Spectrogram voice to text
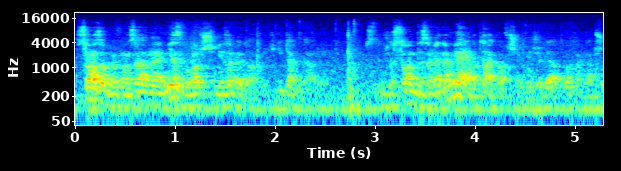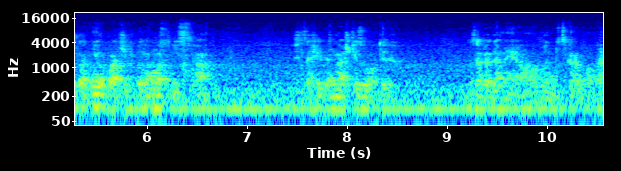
są zobowiązane niezwłocznie nie zawiadomić i tak dalej. Z tym, że sądy zawiadamiają, tak, owszem, jeżeli adwokat na przykład nie opłaci pełnomocnictwa, 317 zł zawiadamiają urzędy skarbowe.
